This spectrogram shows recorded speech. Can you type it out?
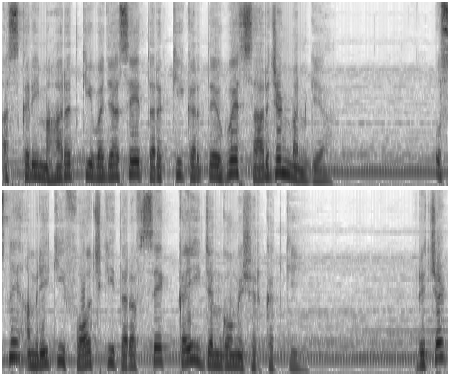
अस्करी महारत की वजह से तरक्की करते हुए सार्जेंट बन गया। उसने अमरीकी फौज की तरफ़ से कई जंगों में शिरकत की। रिचर्ड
